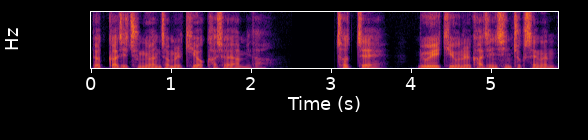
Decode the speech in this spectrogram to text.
몇 가지 중요한 점을 기억하셔야 합니다. 첫째, 묘의 기운을 가진 신축생은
